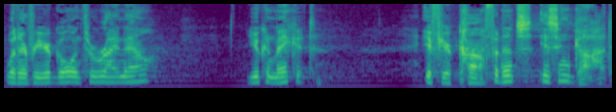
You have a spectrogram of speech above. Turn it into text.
Whatever you're going through right now, you can make it. If your confidence is in God,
